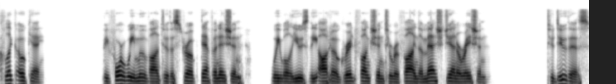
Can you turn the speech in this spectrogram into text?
Click OK. Before we move on to the stroke definition, we will use the Auto Grid function to refine the mesh generation. To do this,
